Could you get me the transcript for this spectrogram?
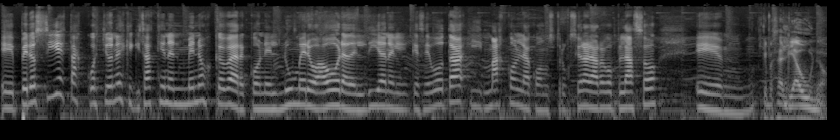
Eh, pero sí estas cuestiones que quizás tienen menos que ver con el número ahora del día en el que se vota y más con la construcción a largo plazo. eh, ¿Qué pasa el día uno?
